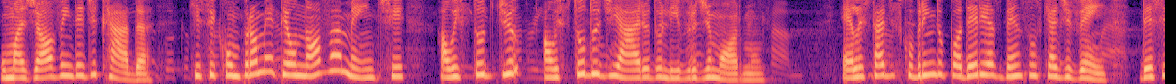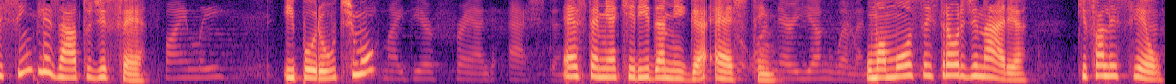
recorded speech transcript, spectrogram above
uma jovem dedicada que se comprometeu novamente ao estudo, ao estudo diário do livro de Mormon. Ela está descobrindo o poder e as bênçãos que advêm desse simples ato de fé. E por último, esta é minha querida amiga Ashton, uma moça extraordinária que faleceu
